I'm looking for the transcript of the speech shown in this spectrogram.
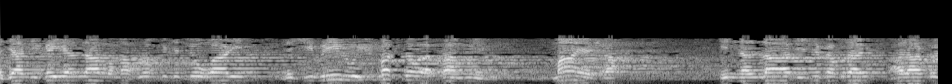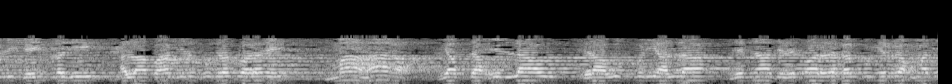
اجاتی کئی اللہ و مخلوق کی جتو غاری جبریل و اشفقت و اقامونی ما یشا. ان اللہ بیشک افرائی علا کل شہین قدیر. اللہ پاک جل قدرت والا نے ما ہاں یفتح اللہ، فراوس پری اللہ لنا دل پار رخلق من رحمت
